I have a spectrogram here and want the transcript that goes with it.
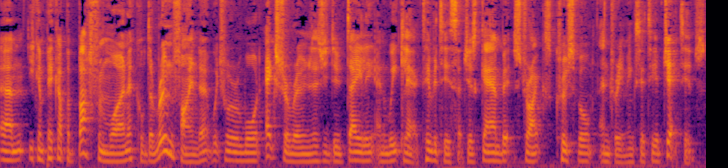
Um, you can pick up a buff from Werner called the Rune Finder, which will reward extra runes as you do daily and weekly activities such as Gambit, Strikes, Crucible, and Dreaming City objectives.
